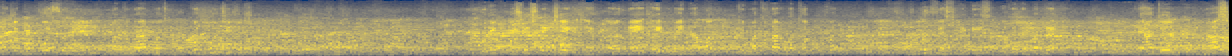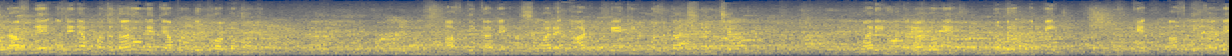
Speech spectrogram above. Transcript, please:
આજે બપોર સુધી મતદાન મથકો પર પહોંચી જશે. પૂરી કોશિશ રહી છે કે ગઈ એક મહિનામાં કે મતદાન મથક પર બધું ફેસિલિટીઝ અવેલેબલ રહે. ત્યાં જો ના સ્ટાફને અને એના મતદારોને ત્યાં પણ કોઈ પ્રોબ્લેમ આવે. આવતીકાલે સવારે આઠ વાગ્યાથી મતદાન શરૂ છે. મારી મતદારોને નમ્ર અપીલ કે આવતીકાલે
